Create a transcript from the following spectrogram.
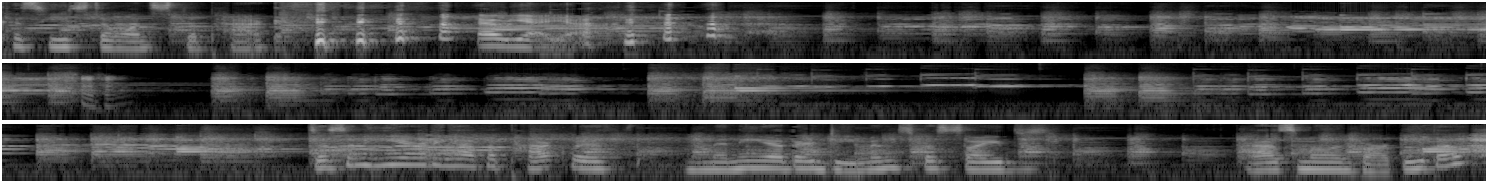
Because he still wants the pack. oh, yeah, yeah. Doesn't he already have a pack with many other demons besides Asmo and Barbie, though?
